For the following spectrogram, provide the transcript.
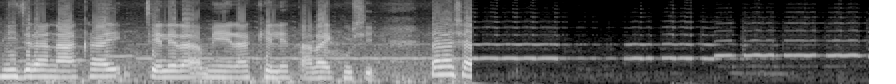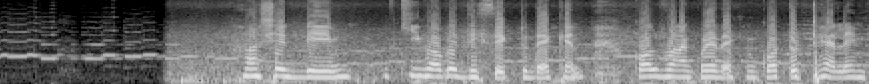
নিজেরা না খাই, ছেলেরা, মেয়েরা খেলে তারাই খুশি। তারা হাঁসের ডিম। কীভাবে দিছে একটু দেখেন। কল্পনা করে দেখেন কত ট্যালেন্ট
